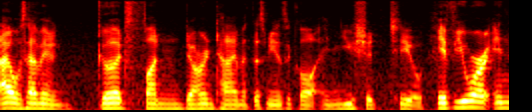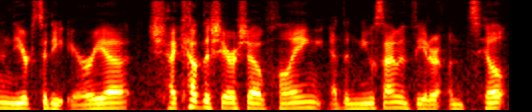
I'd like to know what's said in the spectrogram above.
I was having a good, fun, darn time at this musical, and you should too. If you are in the New York City area, check out the Cher Show playing at the Neil Simon Theater until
